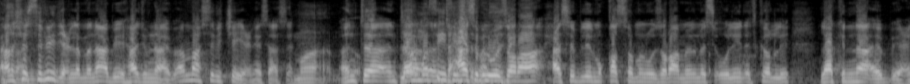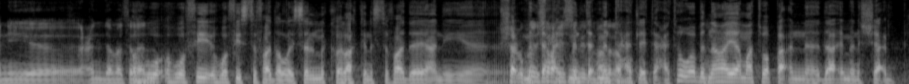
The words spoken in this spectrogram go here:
أنا شو استفيد يعني لما نائب يهاجم نائب؟ أنا ما أستفيد شيء يعني أساسا. ما انت انت لا، في- أنت حاسب. الوزراء حاسب لي المقصر من الوزراء من المسؤولين اذكر لي. لكن نائب يعني آه، عنده مثلا هو هو في هو في استفادة الله يسلمك. ولكن استفادة يعني آه، الشعب كله من راح يستفيد من, تحت لتحت. هو بالنهاية ما أتوقع أن دائما الشعب آه،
